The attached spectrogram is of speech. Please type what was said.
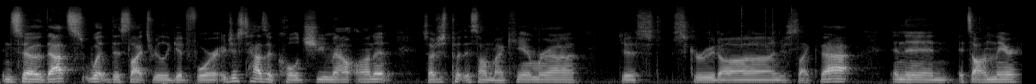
And so that's what this light's really good for. It just has a cold shoe mount on it. So I just put this on my camera, just screw it on just like that. And then it's on there.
